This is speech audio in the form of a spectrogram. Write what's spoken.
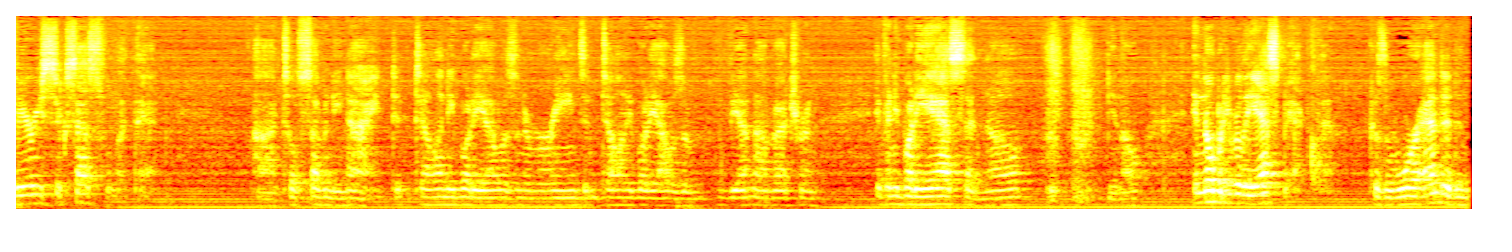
very successful at that uh, until '79. Didn't tell anybody I was in the Marines, didn't tell anybody I was a Vietnam veteran. If anybody asked, said no, you know. And nobody really asked back then, because the war ended in,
